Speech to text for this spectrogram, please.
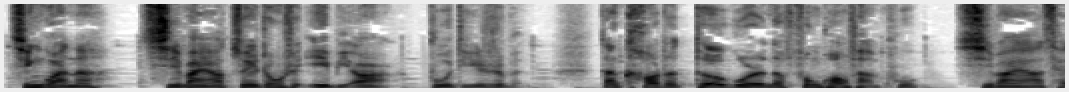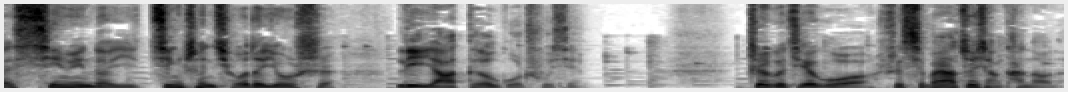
尽管呢，西班牙最终是一比二不敌日本。但靠着德国人的疯狂反扑，西班牙才幸运的以净胜球的优势力压德国出线。这个结果是西班牙最想看到的。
